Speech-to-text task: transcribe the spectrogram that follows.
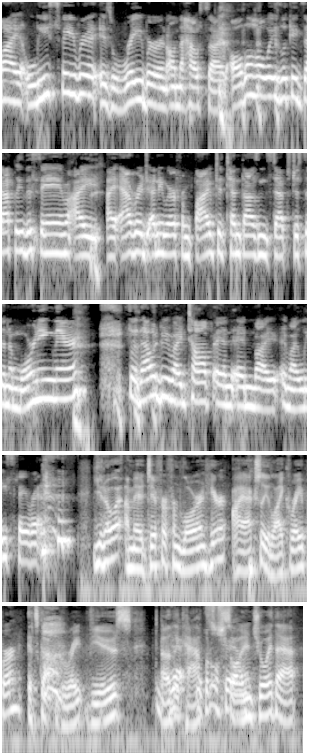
My least favorite is Rayburn on the house side. All the hallways look exactly the same. I, I average anywhere from five to 10,000 steps just in a morning there. So that would be my top and, and my, and my least favorite. you know what? I'm going to differ from Lauren here. I actually like Rayburn. It's got great views of the yeah, Capitol. So I enjoy that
